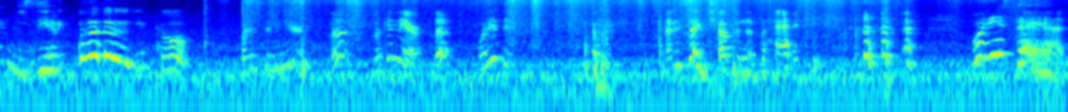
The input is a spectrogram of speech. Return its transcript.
You be silly. Woohoo. You're cool. What is in here? Look. Look in there. Look. What is it? I didn't say jump in the back. what is that?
